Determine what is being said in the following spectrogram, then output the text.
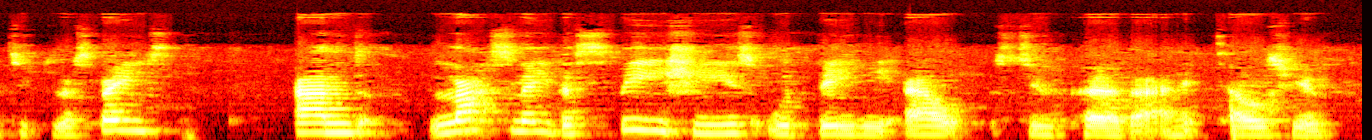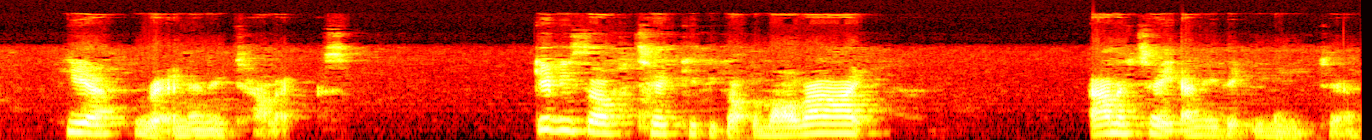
particular space. And lastly, the species would be the L superba and it tells you here written in italics. Give yourself a tick if you got them all right. Annotate any that you need to.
